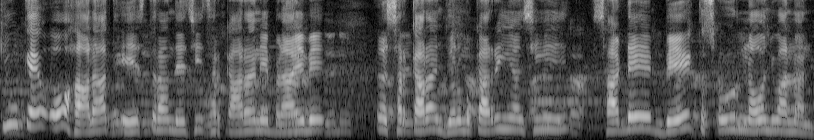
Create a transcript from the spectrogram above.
ਕਿਉਂਕਿ ਉਹ ਹਾਲਾਤ ਇਸ ਤਰ੍ਹਾਂ ਦੇ ਸੀ ਸਰਕਾਰਾਂ ਨੇ ਬਣਾਏ ਵੇ ਸਰਕਾਰਾਂ ਜ਼ੁਲਮ ਕਰ ਰਹੀਆਂ ਸੀ ਸਾਡੇ ਬੇਕਸੂਰ ਨੌਜਵਾਨਾਂ ਨੂੰ।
